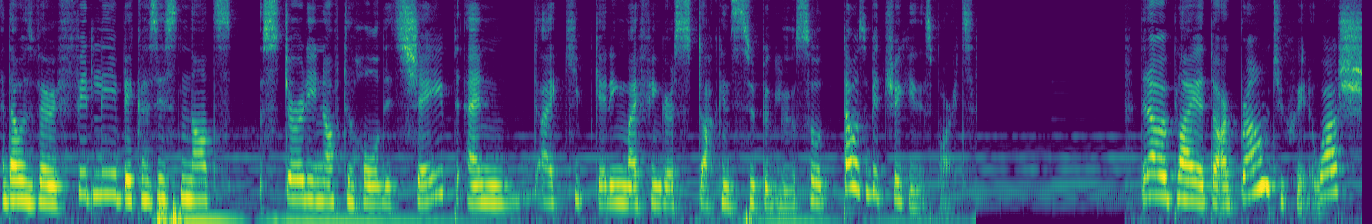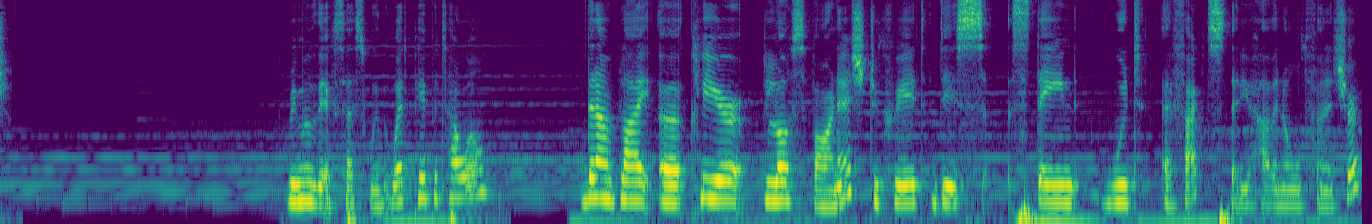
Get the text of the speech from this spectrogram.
And that was very fiddly because it's not sturdy enough to hold its shape. And I keep getting my fingers stuck in super glue. So that was a bit tricky this part. Then I'll apply a dark brown to create a wash remove the excess with wet paper towel. Then I apply a clear gloss varnish to create this stained wood effects that you have in old furniture.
